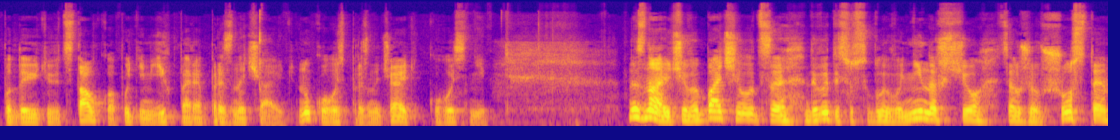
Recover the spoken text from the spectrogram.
подають у відставку, а потім їх перепризначають. Ну, когось призначають, когось ні. Не знаю, чи ви бачили це. Дивитись особливо ні на що. Це вже в шосте.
